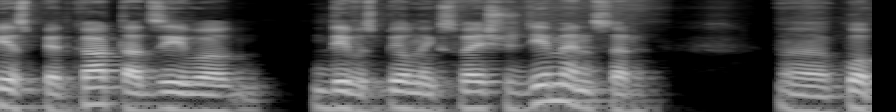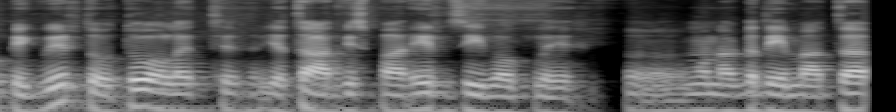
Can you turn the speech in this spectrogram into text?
piespiedu kārtā dzīvo divas pilnīgi svešas ģimenes ar uh, kopīgu virtuvi, toaleti, ja tāda vispār ir dzīvoklī. Uh, manā gadījumā tā,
